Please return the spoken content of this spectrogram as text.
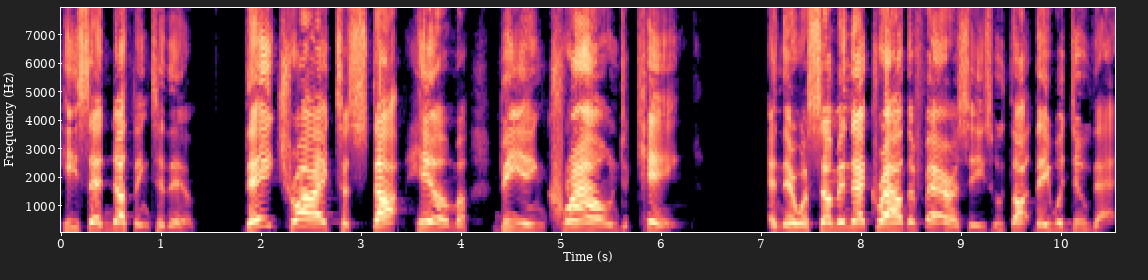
he said nothing to them. They tried to stop him being crowned king. And there were some in that crowd, the Pharisees, who thought they would do that.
